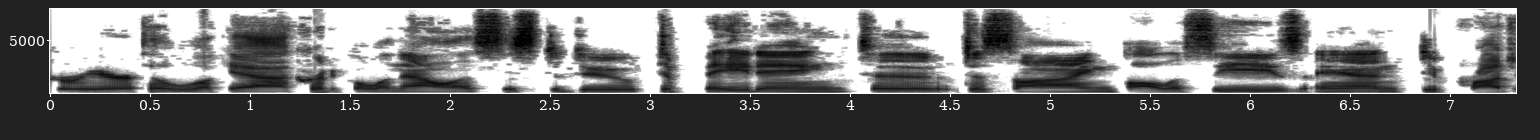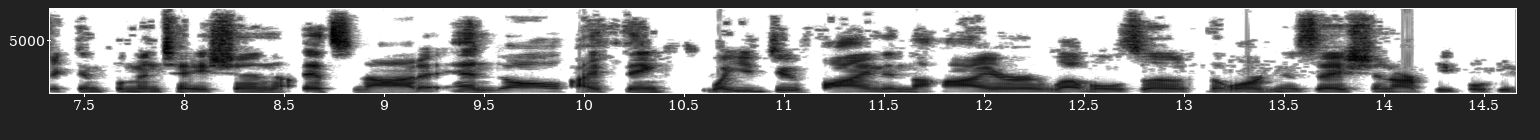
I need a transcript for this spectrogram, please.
career to look at critical analysis, to do debating, to design policies and do project implementation. It's not an end all. I think what you do find in the higher levels of the organization are people who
